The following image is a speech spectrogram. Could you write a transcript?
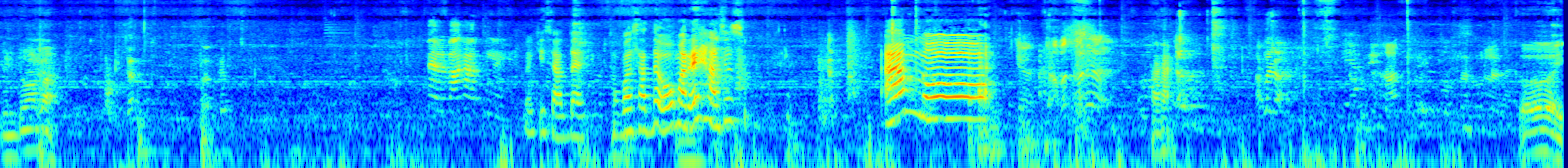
পিন্টু মামা কি সাথ দেয় মোবাইল সাথ দেয় ও মারে হাসে আম্মু কই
